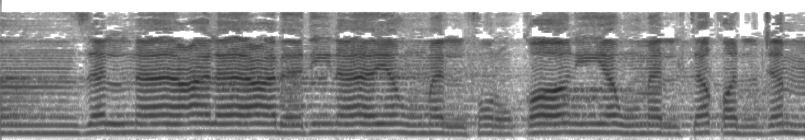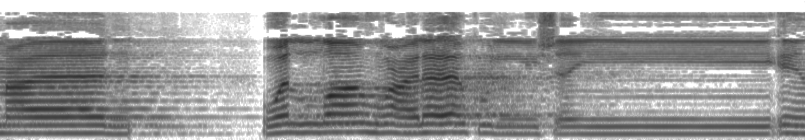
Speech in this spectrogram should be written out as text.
أنزلنا على عبدنا يوم الفرقان يوم التقى الجمعان والله على كل شيء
